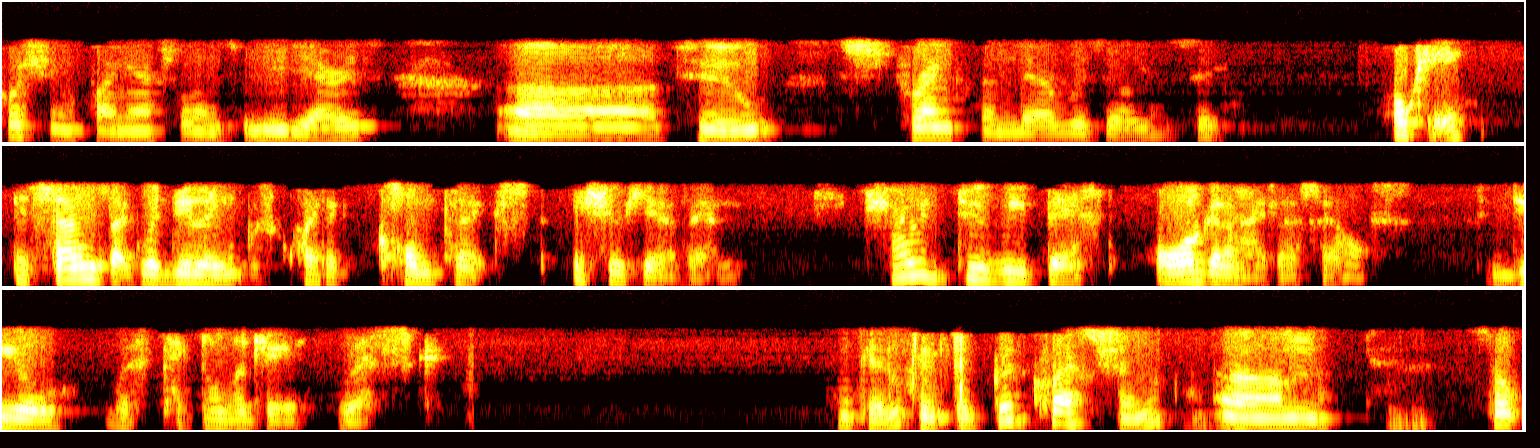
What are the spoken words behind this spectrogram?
pushing financial intermediaries to strengthen their resiliency. Okay, it sounds like we're dealing with quite a complex issue here. Then, how do we best organize ourselves to deal with technology risk? Okay, that's a good question. Um, so,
